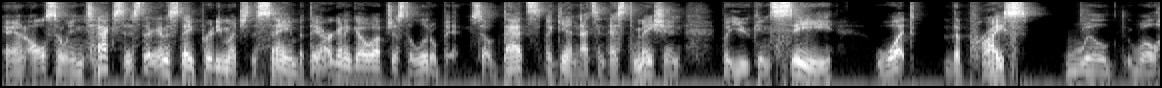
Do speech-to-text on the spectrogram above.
And also in Texas, they're going to stay pretty much the same, but they are going to go up just a little bit. So that's, again, that's an estimation, but you can see what the price will will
